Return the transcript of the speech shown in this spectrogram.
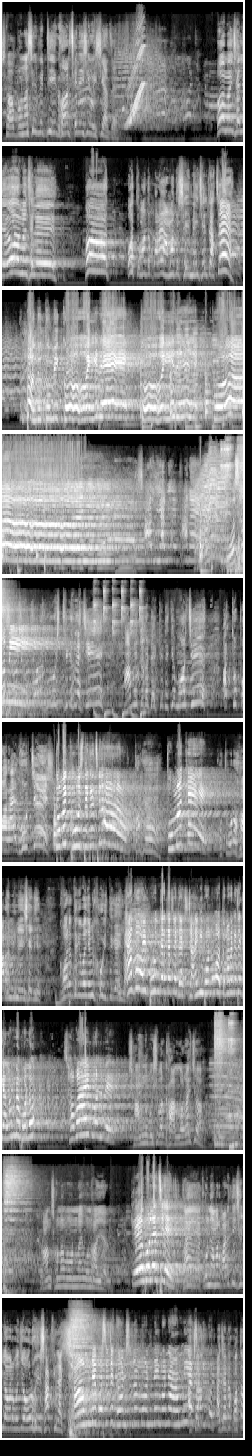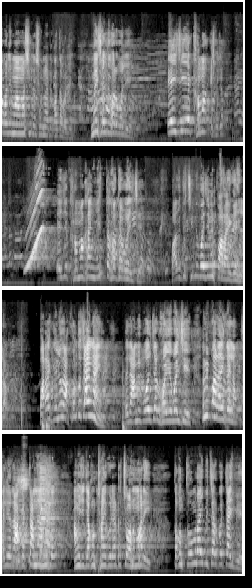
সর্বনাশের বেটি ঘর ছেড়ে এসে বসে আছে। ও মেয়ে ছেলে ও মেয়ে ছেলে ও ও তোমাদের পাড়ায় আমাদের সেই মেয়ে ছেলেটা আছে? বন্ধু তুমি কই রে? কই রে? কই? শালি আমি এখানে। ও স্বামী। ঠিক গেছি আমি তোকে মরছি আর তুই পাড়ায় ঘুরছিস? তুমি খুঁজ দেখেছিলাম। কাকে? তোমাকে। কত বড় হারামি মেয়ে ছেলে। ঘরে থেকে বলছি আমি খুঁজতে গেলাম হ্যাঁ গো ওই বোনদের কাছে গেছে। যাইনি বলো তোমার কাছে গেলাম না বলো? সবাই বলবে। সামনে বসে আবার ঘাল লড়াইছ? গান শোনার মন নাই মনে হয় আর। কে বলেছে? হ্যাঁ এখন আমার বাড়িতেই ছিল আবার বলছে ওর হয়ে সাক্ষী রাখছে। সামনে বসেছে গান শোনার মন নেই মানে আমি আচ্ছা আছি কি করতে আচ্ছা একটা কথা বলি মামা শিলে শোনো একটা কথা বলি। মেয়ে ছেলে ঘর বলি। এই যে খামা এসো যাও। এই যে খামা খাই মিথ্যা কথা বলছে। বাড়িতে ছিল বলছে আমি পাড়ায় গেলাম। পাড়ায় গেলেও এখন তো চাই নাই। তাহলে আমি বলছি আর ভয়ে বলছি আমি পাড়ায় গেলাম তাহলে রাগের টানে আমি যে আমি যদি এখন ঠাঁই করে একটা চল মারি তখন তোমরাই বিচার করতে চাইবে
